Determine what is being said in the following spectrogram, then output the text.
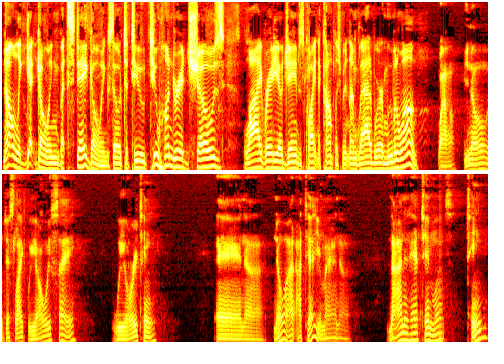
not only get going, but stay going. So to do 200 shows, live radio, James, is quite an accomplishment. And I'm glad we're moving along. Wow. You know, just like we always say, we are a team. And, uh, no, I, I tell you, man, uh, nine and a half, ten months, team,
